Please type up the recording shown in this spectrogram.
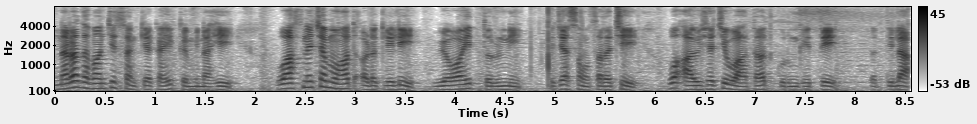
नराधमांची संख्या काही कमी नाही. वासनेच्या मोहात अडकलेली विवाहित तरुणी तिच्या संसाराची व आयुष्याची वाहतात करून घेते. तर तिला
